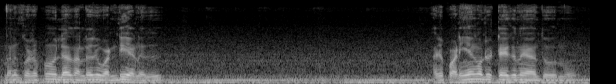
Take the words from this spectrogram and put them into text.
എന്നാലും കുഴപ്പമില്ല നല്ലൊരു വണ്ടിയാണിത്. അത് പണിയാൻ കൊണ്ട് ഞാൻ തോന്നുന്നു.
